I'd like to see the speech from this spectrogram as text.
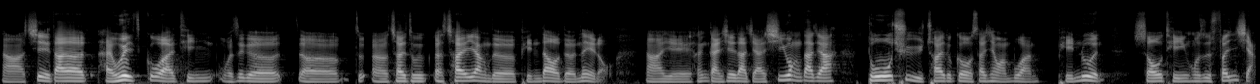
那谢谢大家还会过来听我这个呃呃 try to 呃 try 样的频道的内容。那也很感谢大家，希望大家多去 try to go 三千玩不玩，评论、收听或是分享。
